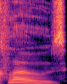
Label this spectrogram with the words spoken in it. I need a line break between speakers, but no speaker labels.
close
